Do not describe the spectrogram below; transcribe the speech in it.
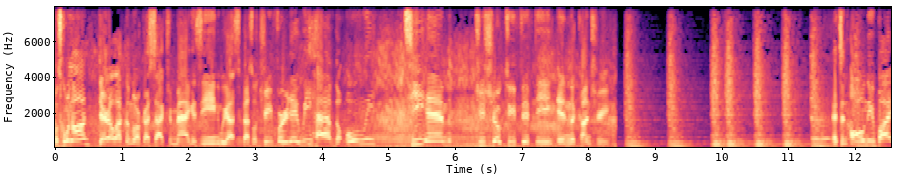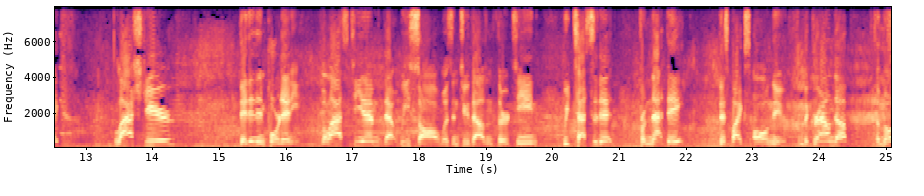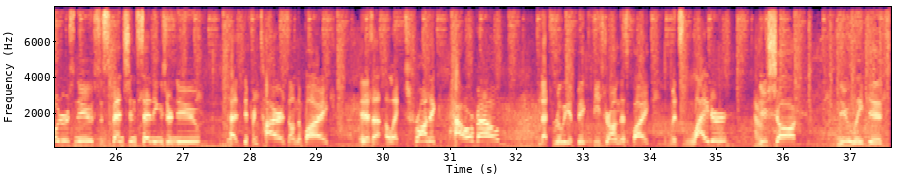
What's going on? Daryl Ecklund, Motocross Action Magazine. We got a special treat for you today. We have the only TM two-stroke 250 in the country. It's an all-new bike. Last year, they didn't import any. The last TM that we saw was in 2013. We tested it. From that date, this bike's all new. From the ground up, the motor's new, suspension settings are new, it has different tires on the bike, it has an electronic power valve. That's really a big feature on this bike. It's lighter, new shock, new linkage.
